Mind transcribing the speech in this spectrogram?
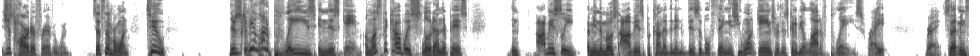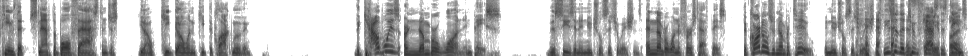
It's just harder for everyone. So that's number one. Two, there's going to be a lot of plays in this game. Unless the Cowboys slow down their pace, and obviously, I mean, the most obvious but kind of an invisible thing is you want games where there's going to be a lot of plays, right? Right. So that means teams that snap the ball fast and just, you know, keep going, keep the clock moving. The Cowboys are number one in pace this season in neutral situations and number one in first half pace. The Cardinals are number two in neutral situations. These are the two fastest teams.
